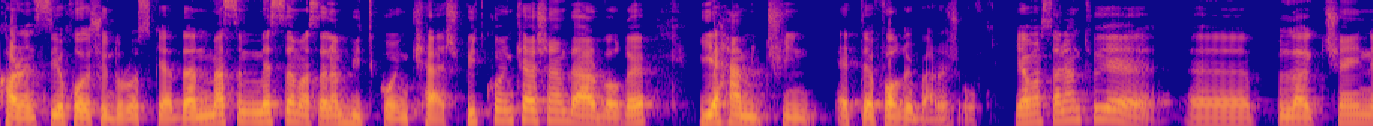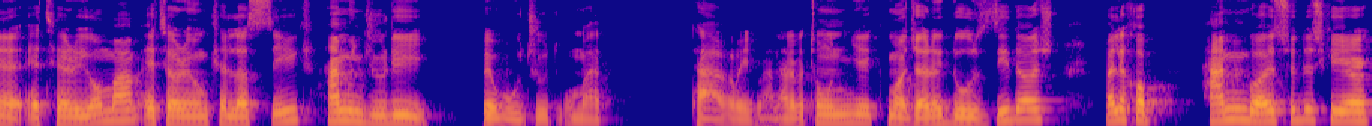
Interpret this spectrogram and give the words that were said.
currency خودشون درست کردن. مثل مثل مثلا بیت کوین کش. بیت کوین کش هم در واقع یه همچین اتفاقی براش افتاد یا مثلا توی بلاک چین اتریوم هم اتریوم کلاسیک همینجوری به وجود اومد تقریبا. البته اون یک ماجرای دزدی داشت ولی خب همین باعث شدش که یک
